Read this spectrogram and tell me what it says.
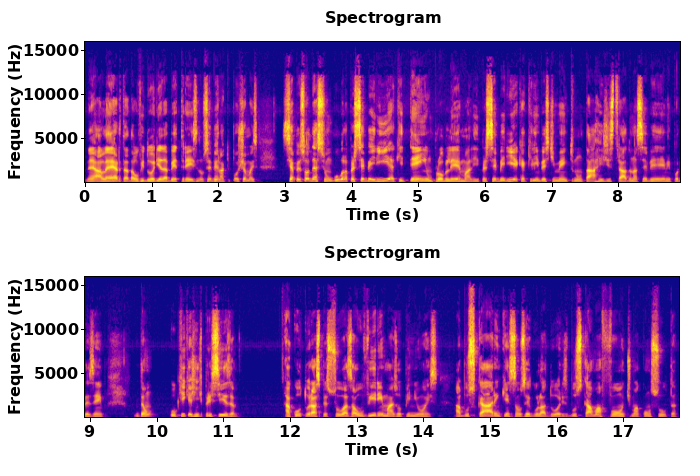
né? Alerta da ouvidoria da B3. Então você vê lá que, poxa, mas se a pessoa desse um Google, ela perceberia que tem um problema ali, perceberia que aquele investimento não está registrado na CVM, por exemplo. Então, o que, que a gente precisa? Aculturar as pessoas a ouvirem mais opiniões, a buscarem quem são os reguladores, buscar uma fonte, uma consulta.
